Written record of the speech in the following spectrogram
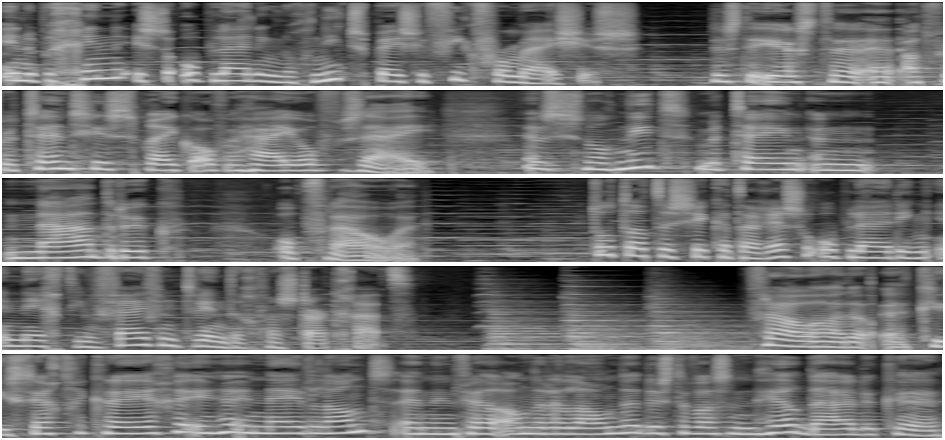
In het begin is de opleiding nog niet specifiek voor meisjes. Dus de eerste eh, advertenties spreken over hij of zij. Het is nog niet meteen een nadruk op vrouwen. Totdat de secretaressenopleiding in 1925 van start gaat. Vrouwen hadden eh, kiesrecht gekregen in, in Nederland en in veel andere landen. Dus er was een heel duidelijke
